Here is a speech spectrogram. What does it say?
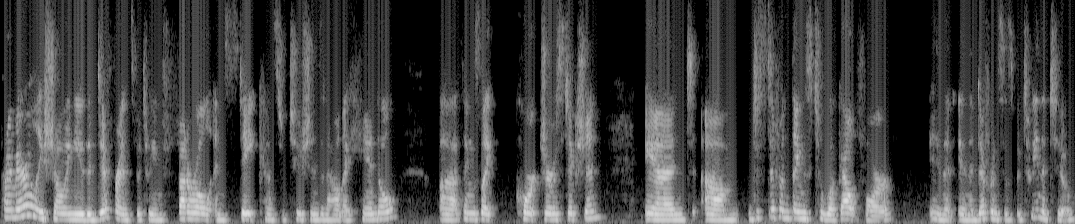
primarily showing you the difference between federal and state constitutions and how they handle uh, things like court jurisdiction and um, just different things to look out for in the, in the differences between the two.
